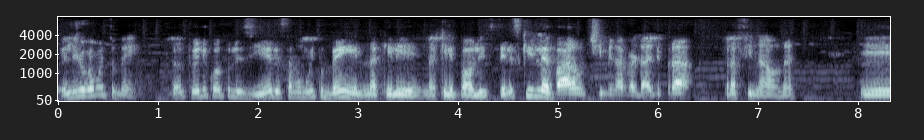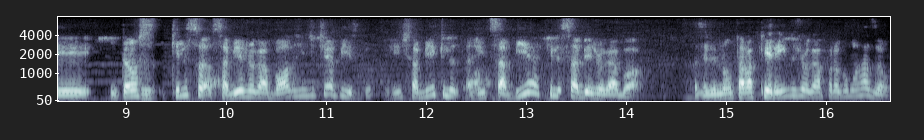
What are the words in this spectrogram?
ele jogou muito bem. Tanto ele quanto o Lisieiro estavam muito bem naquele, naquele Paulista. Eles que levaram o time, na verdade, para a final, né? E, então, que ele sabia jogar bola, a gente tinha visto. A gente sabia que ele, a gente sabia que ele sabia jogar bola mas ele não estava querendo jogar por alguma razão.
